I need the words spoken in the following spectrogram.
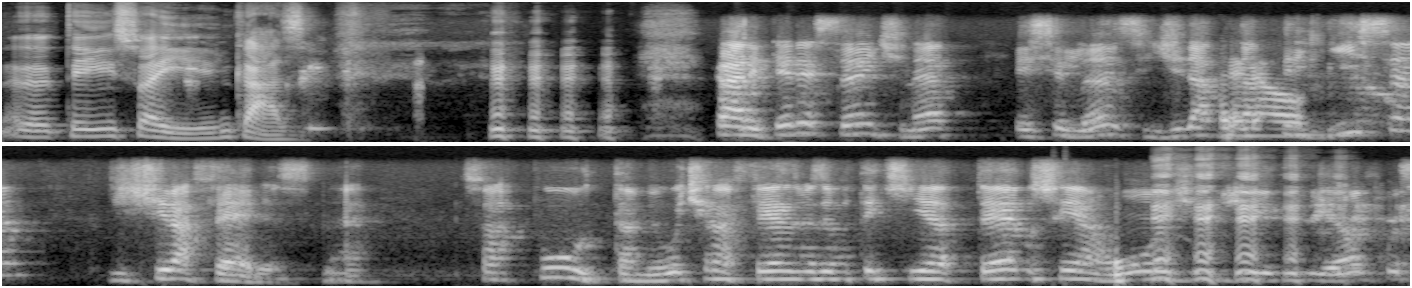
é, tem isso aí, em casa. Cara, interessante, né? Esse lance de dar, dar preguiça de tirar férias, né? Só, puta, meu, eu vou tirar férias, mas eu vou ter que ir até não sei aonde, de depois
